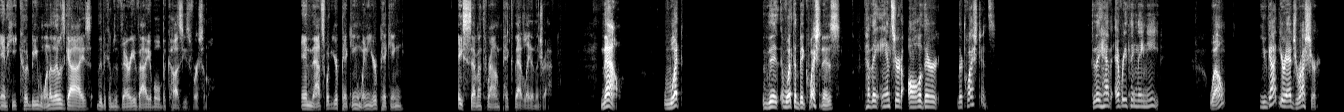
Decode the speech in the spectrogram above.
And he could be one of those guys that becomes very valuable because he's versatile. And that's what you're picking when you're picking a seventh round pick that late in the draft. Now, what the what the big question is, have they answered all of their their questions? Do they have everything they need? Well, you got your edge rusher.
